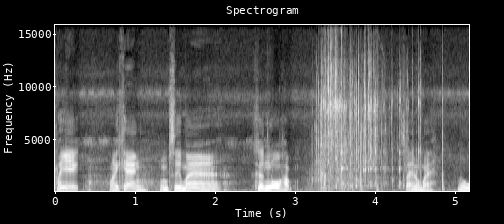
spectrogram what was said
พระเอกหอยแข้งผมซื้อมาเครื่องโลครับ ใส่ลงไปโอ้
